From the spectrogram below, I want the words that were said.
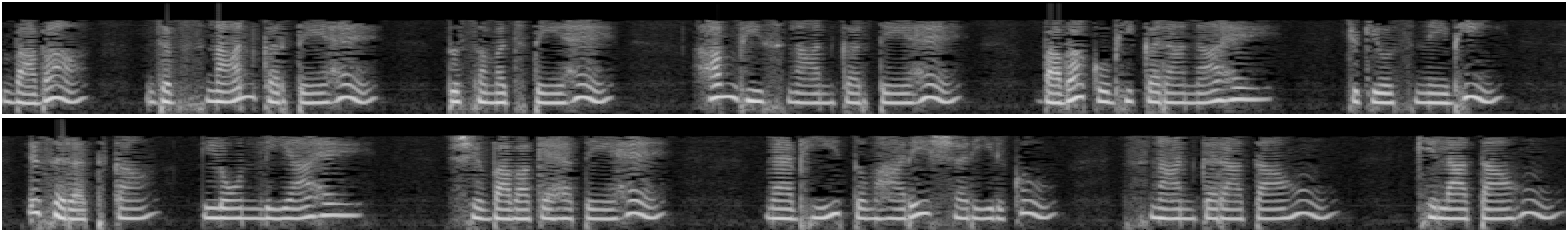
बाबा जब स्नान करते हैं तो समझते हैं, हम भी स्नान करते हैं, बाबा को भी कराना है, क्योंकि उसने भी इस रथ का लोन लिया है। शिव बाबा कहते हैं, मैं भी तुम्हारे शरीर को स्नान कराता हूँ, खिलाता हूँ,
